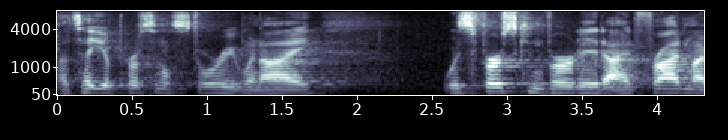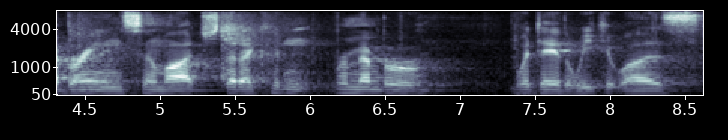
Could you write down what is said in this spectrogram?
I'll tell you a personal story. When I was first converted, I had fried my brain so much that I couldn't remember what day of the week it was.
